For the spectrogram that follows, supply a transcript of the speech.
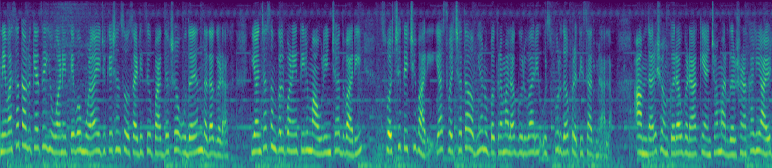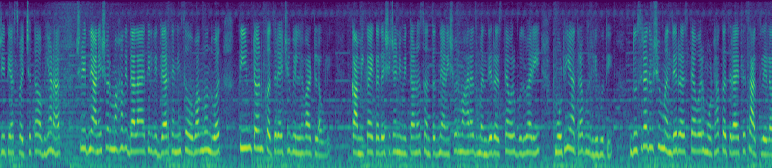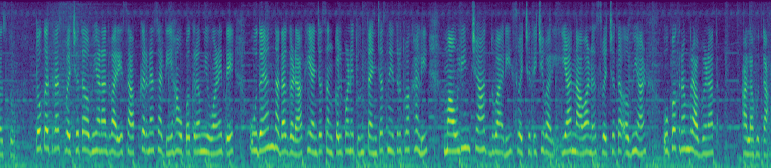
नेवासा तालुक्याचे युवा नेते व मुळा एज्युकेशन सोसायटीचे उपाध्यक्ष उदयन दादा गडाख यांच्या संकल्पनेतील माऊलींच्या द्वारी स्वच्छतेची वारी या स्वच्छता अभियान उपक्रमाला गुरुवारी उत्स्फूर्त प्रतिसाद मिळाला. आमदार शंकरराव गडाख यांच्या मार्गदर्शनाखाली आयोजित या स्वच्छता अभियानात श्री ज्ञानेश्वर महाविद्यालयातील विद्यार्थ्यांनी सहभाग नोंदवत तीन टन कचऱ्याची विल्हेवाट लावली. कामिका एकादशीच्या निमित्तानं संत ज्ञानेश्वर महाराज मंदिर रस्त्यावर बुधवारी मोठी यात्रा भरली होती. दुसऱ्या दिवशी मंदिर रस्त्यावर मोठा कचरा येथे साचलेला असतो. तो कचरा स्वच्छता अभियानाद्वारे साफ करण्यासाठी हा उपक्रम युवा नेते उदयनदादा गडाख यांच्या संकल्पनेतून त्यांच्याच नेतृत्वाखाली माऊलींच्या द्वारी स्वच्छतेची वारी या नावानं स्वच्छता अभियान उपक्रम राबविण्यात आला होता.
